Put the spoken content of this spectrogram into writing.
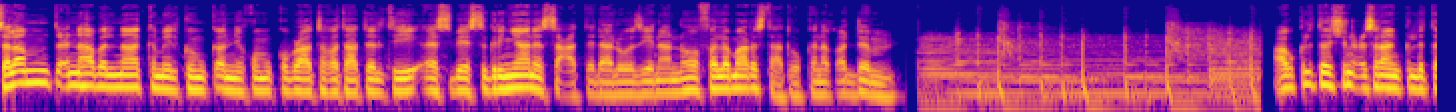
ሰላም ጥዕና ሃበልና ከመልኩም ቀኒኹም ክቡራ ተኸታተልቲ ስቤስ ትግርኛ ነሰዓት ተዳለወ ዜና እንሆ ፈለማ ርስታትወ ከነቐድም ኣብ 222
